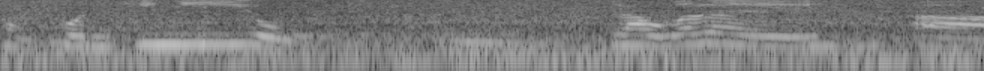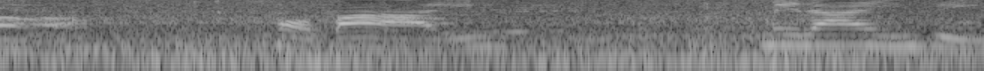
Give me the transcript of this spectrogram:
ของคนที่นี่อยู่ เราก็เลยเอ่อขอบาย ไม่ได้จริง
